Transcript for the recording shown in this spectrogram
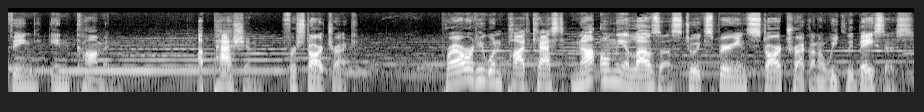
thing in common a passion for Star Trek. Priority One Podcast not only allows us to experience Star Trek on a weekly basis,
